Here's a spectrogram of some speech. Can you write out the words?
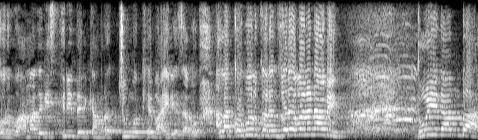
করব, আমাদের স্ত্রীদেরকে আমরা চুমো খেয়ে বাইরে যাব। আল্লাহ কবুল করেন, জোরে বলেন আমি দুই নাম্বার,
